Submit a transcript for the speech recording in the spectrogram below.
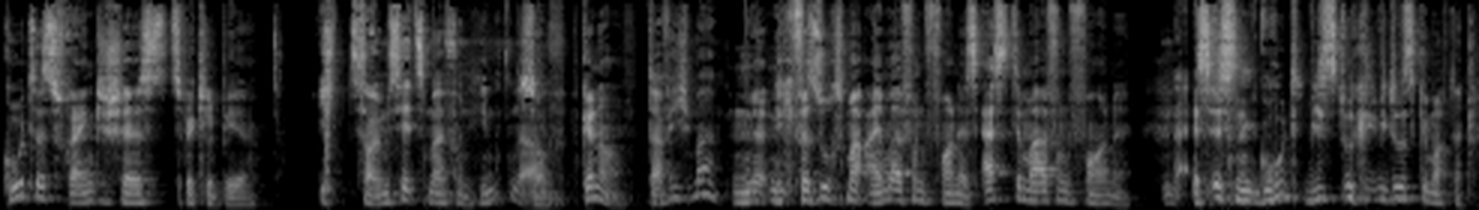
gutes fränkisches Zwickelbier. Ich zäum's jetzt mal von hinten So, auf. genau. Darf ich mal? Ich versuch's mal einmal von vorne. Das erste Mal von vorne. Nein. Es ist ein gut, wie du, wie du es gemacht hast.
